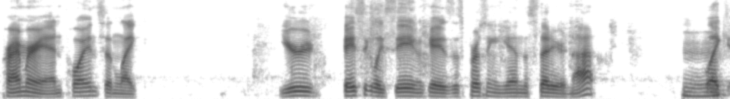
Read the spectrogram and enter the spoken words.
primary endpoints and like you're basically seeing, okay, is this person gonna in the study or not? Mhm. Like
